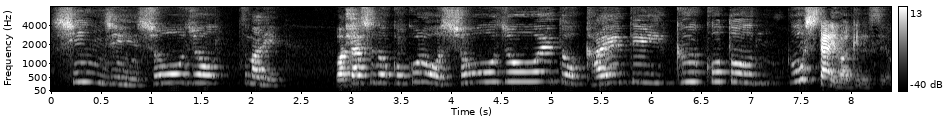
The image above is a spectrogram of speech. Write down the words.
信心症状つまり私の心を症状へと変えていくことをしたいわけですよ。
